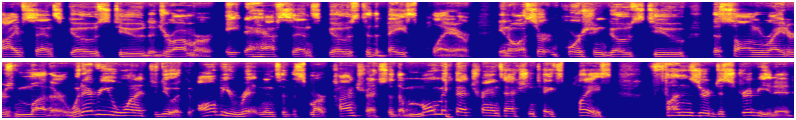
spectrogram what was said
five cents goes to the drummer, eight and a half cents goes to the bass player. You know, a certain portion goes to the songwriter's mother, whatever you want it to do. It could all be written into the smart contract. So the moment that transaction takes place, funds are distributed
